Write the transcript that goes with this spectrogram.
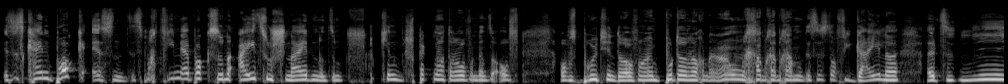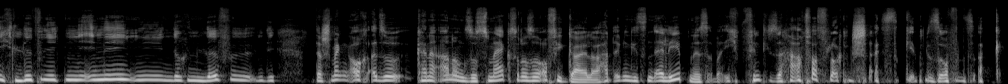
Es ist kein Bockessen. Es macht viel mehr Bock, so ein Ei zu schneiden und so ein Stückchen Speck noch drauf und dann so auf, aufs Brötchen drauf und dann Butter noch und ram, ram, ram. Das ist doch viel geiler, als so, nee, ich löffel nee, nee, noch einen Löffel. Da schmecken auch, also, keine Ahnung, so Smacks oder so auch viel geiler. Hat irgendwie so ein Erlebnis, aber ich finde diese Haferflocken-Scheiße geht mir so auf den Sack.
